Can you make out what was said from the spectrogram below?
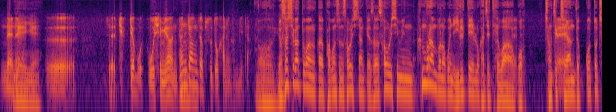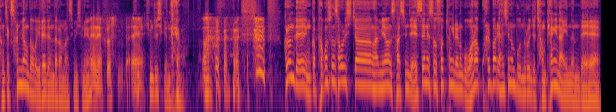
네네. 예, 예. 그 이제 직접 오- 오시면 현장 음. 접수도 가능합니다. 어, 여섯 시간 동안 그러니까 박원순 서울시장께서 서울 시민 한 분 한 분 하고 이제 일대일로 같이 대화하고 정책 네. 제안 듣고 또 정책 설명도 하고 이래야 된다는 말씀이시네요. 네네 그렇습니다. 네. 힘- 힘드시겠네요. 그런데 그러니까 박원순 서울시장 하면 사실 이제 SNS 소통이라는 거 워낙 활발히 하시는 분으로 이제 정평이 나 있는데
